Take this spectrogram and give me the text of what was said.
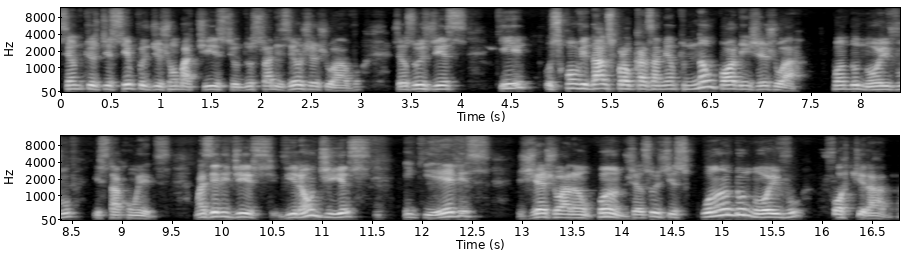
sendo que os discípulos de João Batista e dos fariseus jejuavam, Jesus diz que os convidados para o casamento não podem jejuar quando o noivo está com eles. Mas ele disse, virão dias em que eles jejuarão. Quando? Jesus diz, quando o noivo for tirado.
